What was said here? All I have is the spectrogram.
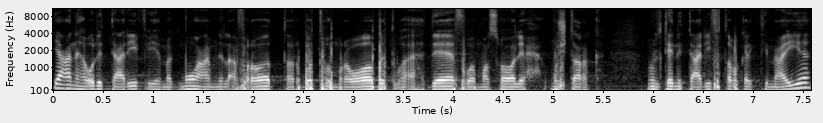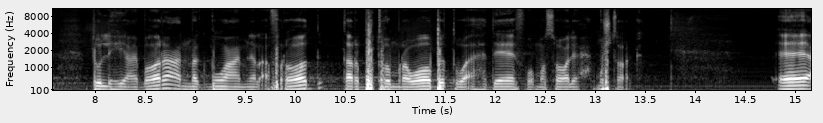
يعني هقول التعريف هي مجموعة من الأفراد تربطهم روابط وأهداف ومصالح مشتركة. نقول تاني التعريف الطبقة الاجتماعية. تقول لي هي عبارة عن مجموعة من الأفراد تربطهم روابط وأهداف ومصالح مشتركة. آه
